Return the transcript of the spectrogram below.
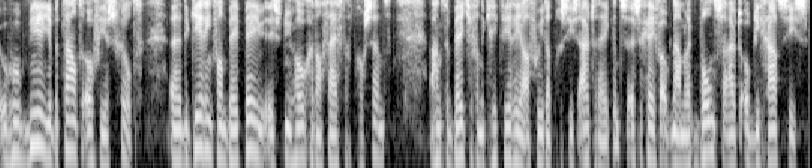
hoe meer je betaalt over je schuld. De gering van BP is nu hoger dan 50%. Hangt een beetje van de criteria af hoe je dat precies uitrekent. Ze geven ook namelijk bonds uit, obligaties,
